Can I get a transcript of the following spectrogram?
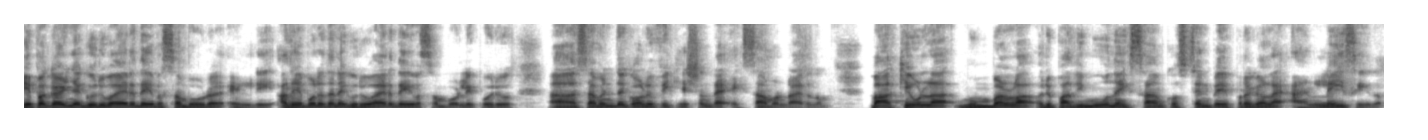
ഇപ്പൊ കഴിഞ്ഞ Guruvayur Devaswom board L D അതേപോലെ തന്നെ ഗുരുവായൂർ ദേവസ്വം ബോർഡിൽ ഇപ്പോൾ ഒരു സെവൻത് ക്വാളിഫിക്കേഷന്റെ എക്സാം ഉണ്ടായിരുന്നു. ബാക്കിയുള്ള മുമ്പുള്ള ഒരു പതിമൂന്ന് എക്സാം ക്വസ്റ്റ്യൻ പേപ്പറുകളെ അനലൈസ് ചെയ്തു.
